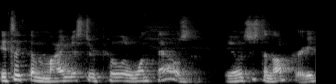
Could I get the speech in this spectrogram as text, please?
It's like the My Mr. Pillow 1000. You know, it's just an upgrade.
